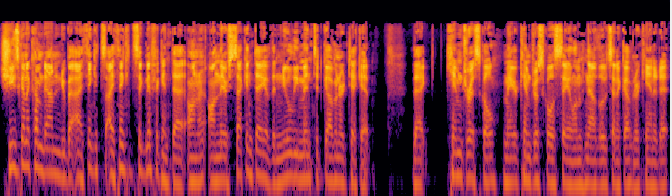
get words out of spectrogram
she's going to come down and do. I think it's I think it's significant that on on their second day of the newly minted governor ticket, that Kim Driscoll, Mayor Kim Driscoll of Salem, now the lieutenant governor candidate,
